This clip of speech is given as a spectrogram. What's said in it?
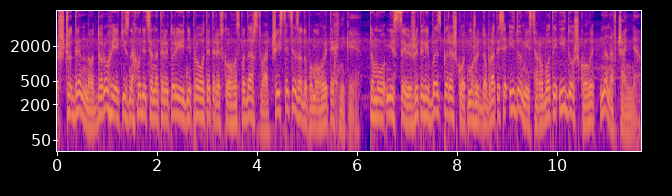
Щоденно дороги, які знаходяться на території Дніпрово-Тетерівського господарства, чистяться за допомогою техніки. Тому місцеві жителі без перешкод можуть добратися і до місця роботи, і до школи на навчання.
